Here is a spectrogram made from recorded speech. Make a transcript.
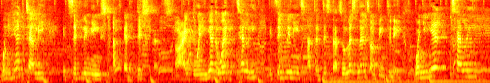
When you hear tele, it simply means at a distance. All right. When you hear the word tele, it simply means at a distance. So let's learn something today. When you hear tele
